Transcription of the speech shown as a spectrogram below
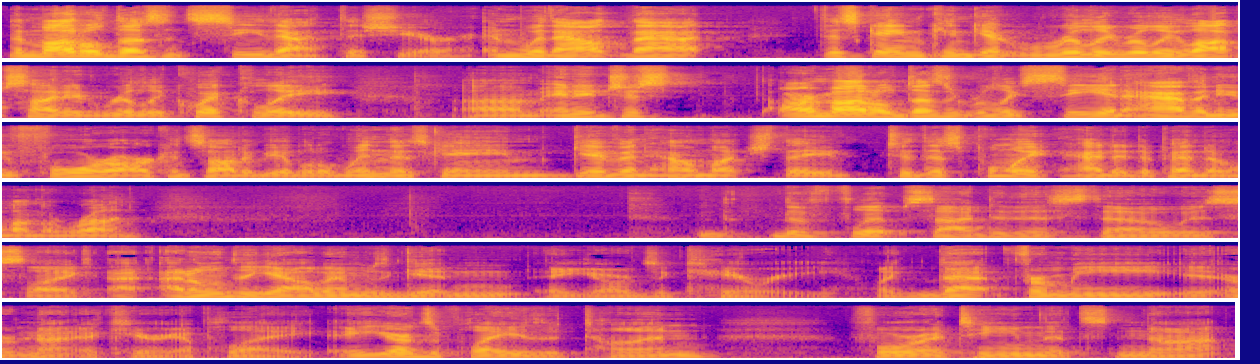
The model doesn't see that this year, and without that, this game can get really, really lopsided really quickly. Um, and it just our model doesn't really see an avenue for Arkansas to be able to win this game, given how much they, to this point, had to depend upon the run. The flip side to this, though, is like I, I don't think Alabama's getting eight yards a carry. Like that for me, or not a carry, a play. Eight yards a play is a ton for a team that's not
